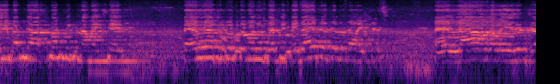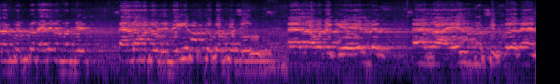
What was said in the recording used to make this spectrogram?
ইলম আপনি আসমান থেকে নামাইছেন আল্লাহ ছোট ছোট মানুষ জাতি হৃদায়তের জন্য দেওয়াইছে আল্লাহ আমরা ওই এলেন ছাড়া কোন কোন এলেনের মধ্যে আল্লাহ আমাদের জিন্দগি নষ্ট করতেছি। আল্লাহ আমাদেরকে এলমের আল্লাহ এলম নসিব করে দেন।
